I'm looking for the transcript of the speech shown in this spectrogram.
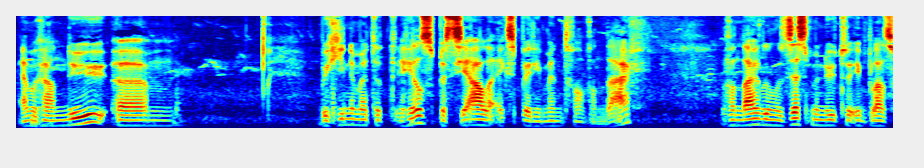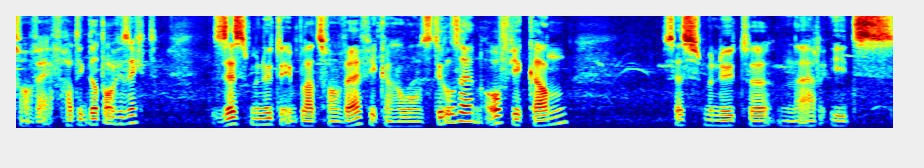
en we gaan nu um, beginnen met het heel speciale experiment van vandaag. Vandaag doen we zes minuten in plaats van vijf. Had ik dat al gezegd? Zes minuten in plaats van vijf. Je kan gewoon stil zijn of je kan zes minuten naar iets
